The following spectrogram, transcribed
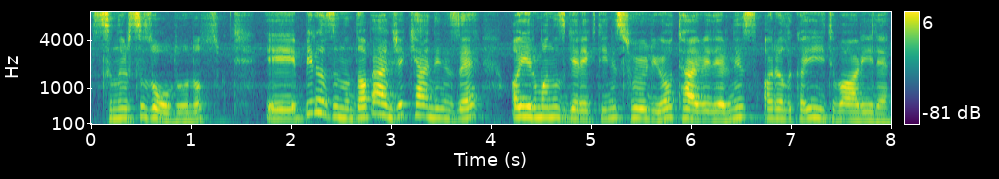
sınırsız olduğunuz, e, birazını da bence kendinize ayırmanız gerektiğini söylüyor telveleriniz Aralık ayı itibariyle.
